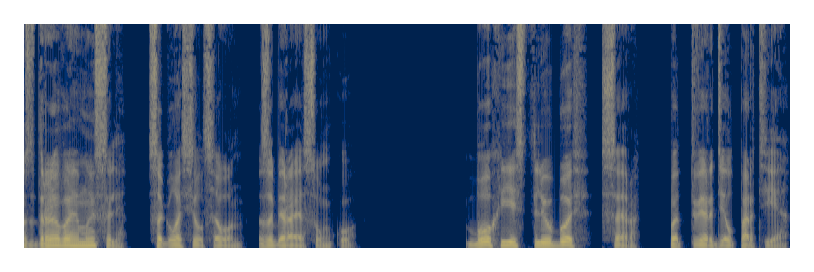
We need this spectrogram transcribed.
«Здравая мысль», — согласился он, забирая сумку. «Бог есть любовь, сэр», — подтвердил портье.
